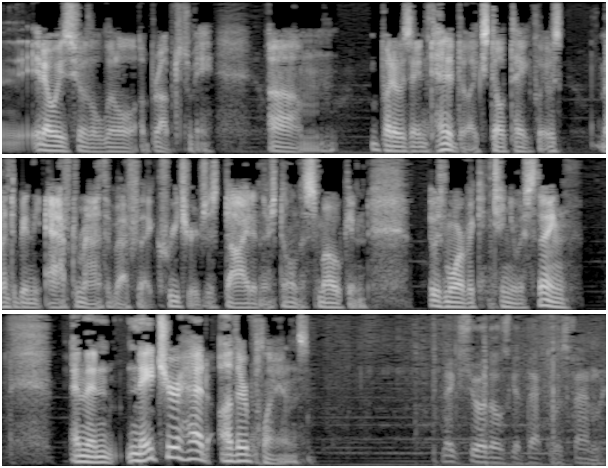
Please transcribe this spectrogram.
it always feels a little abrupt to me. Um, but it was intended to like still take place. It was meant to be in the aftermath of after that creature just died and they're still in the smoke, and it was more of a continuous thing. And then nature had other plans. Make sure those get back to his family.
